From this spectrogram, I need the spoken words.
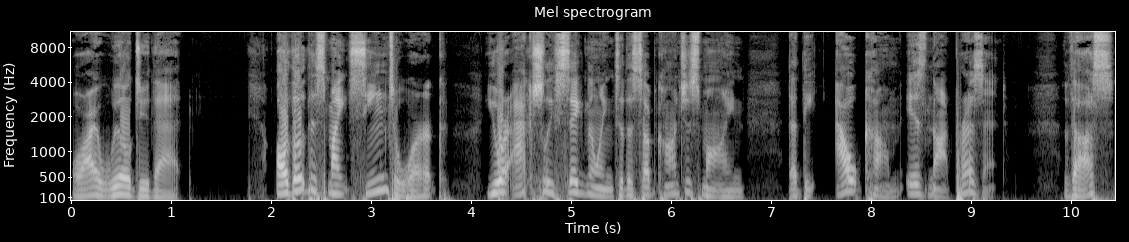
or I will do that. Although this might seem to work, you are actually signaling to the subconscious mind that the outcome is not present. Thus,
